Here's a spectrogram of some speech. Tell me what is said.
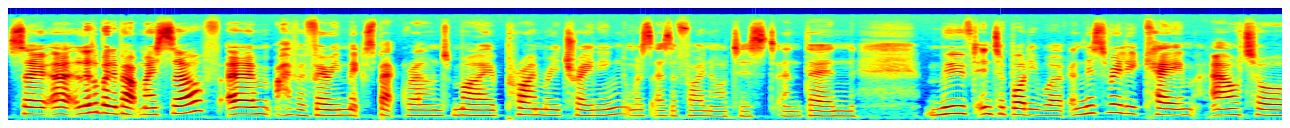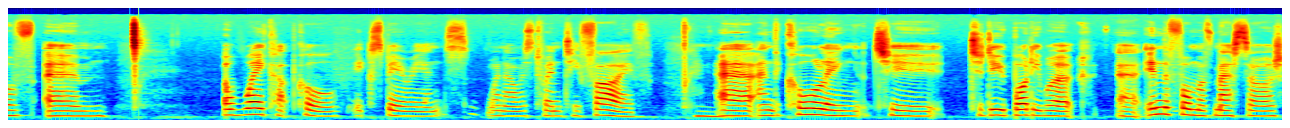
So, uh, a little bit about myself. Um, I have a very mixed background. My primary training was as a fine artist, and then moved into bodywork. And this really came out of um, a wake up call experience when I was 25. Mm. Uh, and the calling to, to do bodywork uh, in the form of massage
